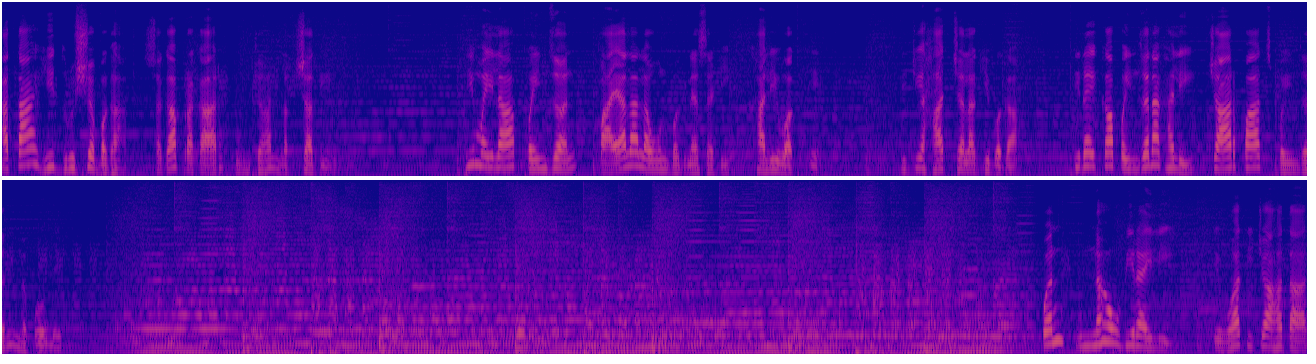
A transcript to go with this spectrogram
आता ही दृश्य बघा. सगळा प्रकार तुमच्या लक्षात येईल. ही महिला पैंजण पायाला लावून बघण्यासाठी खाली वागते. तिची हात चलाकी बघा. तिनं एका पैंजणाखाली चार पाच पैंजण लपवले. पण पुन्हा उभी राहिली तेव्हा तिच्या हातात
